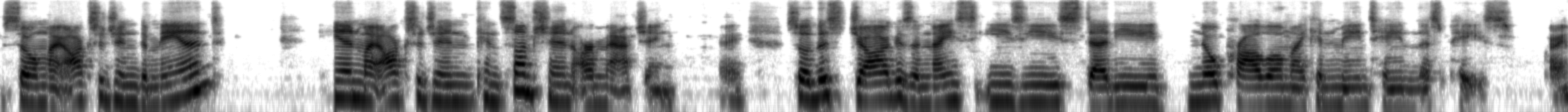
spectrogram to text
So my oxygen demand and my oxygen consumption are matching. Okay. So this jog is a nice, easy, steady, no problem. I can maintain this pace. Okay.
